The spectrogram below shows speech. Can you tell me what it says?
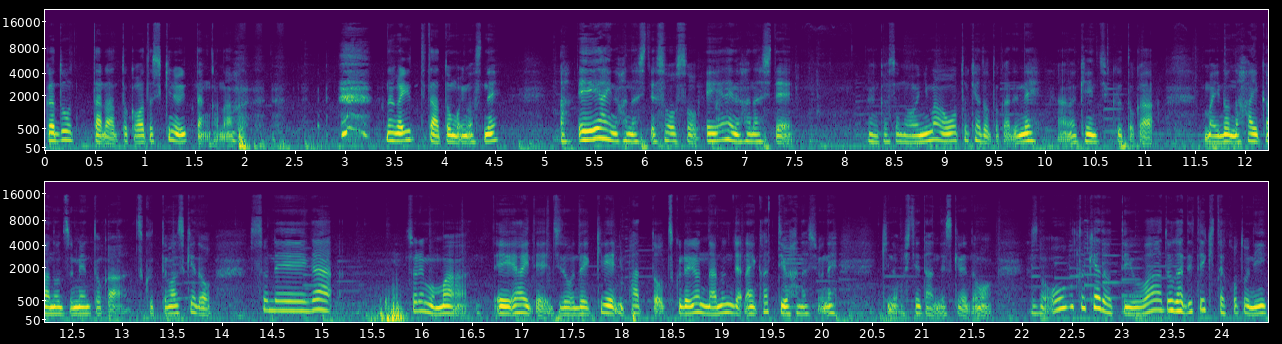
がどうったらとか私昨日言ったんかな。なんか言ってたと思いますね。あ AI の話でそうそう AI の話でなんかその今オートキャドとかでねあの建築とか、まあ、いろんな配管の図面とか作ってますけどそれがそれもまあ AI で自動で綺麗にパッと作れるようになるんじゃないかっていう話をね昨日してたんですけれどもそのオートキャドっていうワードが出てきたことに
